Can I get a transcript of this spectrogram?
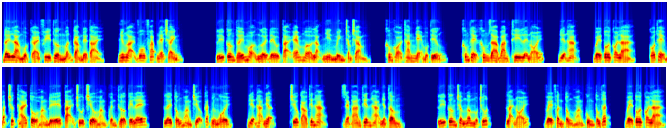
Đây là một cái phi thường mẫn cảm đề tài, nhưng lại vô pháp né tránh lý cương thấy mọi người đều tại em mở lặng nhìn mình chằm chằm, không khỏi than nhẹ một tiếng, không thể không ra ban thi lễ nói, điện hạ, về tôi coi là, có thể bắt t thái tổ hoàng đế tại chu triều hoàng quyền thừa kế lễ, lấy tống hoàng triệu cắt nhường ngôi, điện hạ nhận, chiêu cáo thiên hạ, dẹp an thiên hạ nhân tâm. Lý cương trầm ngâm một chút, lại nói, về phần tổng hoàng cùng tông thất, về tôi coi là,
